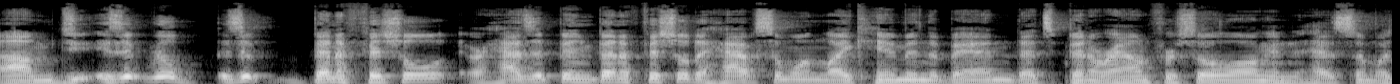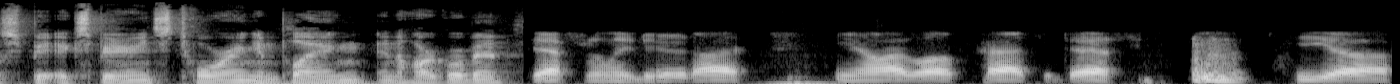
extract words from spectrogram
Um, do, is it real? Is it beneficial, or has it been beneficial to have someone like him in the band that's been around for so long and has so much experience touring and playing in a hardcore band? Definitely, dude. I, you know, I love Pat to death. he, uh,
